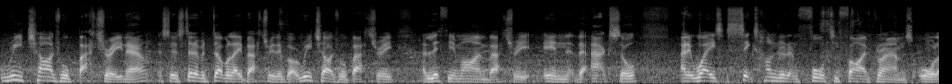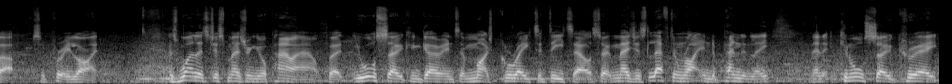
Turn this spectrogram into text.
rechargeable battery now, so instead of a AA battery, they've got a rechargeable battery, a lithium ion battery in the axle, and it weighs 645 grams all up, so pretty light as well as just measuring your power output, you also can go into much greater detail. So it measures left and right independently. Then it can also create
